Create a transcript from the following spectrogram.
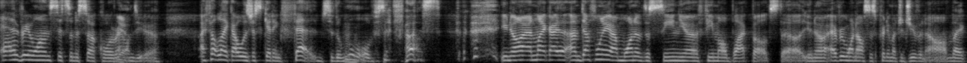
everyone sits in a circle around you. I felt like I was just getting fed to the wolves at first. you know, and like I, I'm definitely I'm one of the senior female black belts there. You know, everyone else is pretty much a juvenile. I'm like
